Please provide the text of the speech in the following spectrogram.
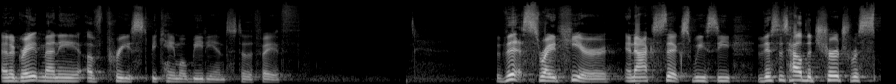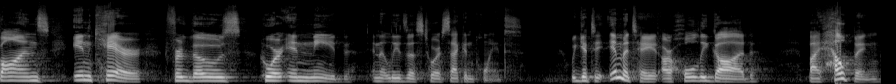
And a great many of priests became obedient to the faith. This right here in Acts 6, we see this is how the church responds in care for those who are in need. And it leads us to our second point. We get to imitate our holy God by helping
